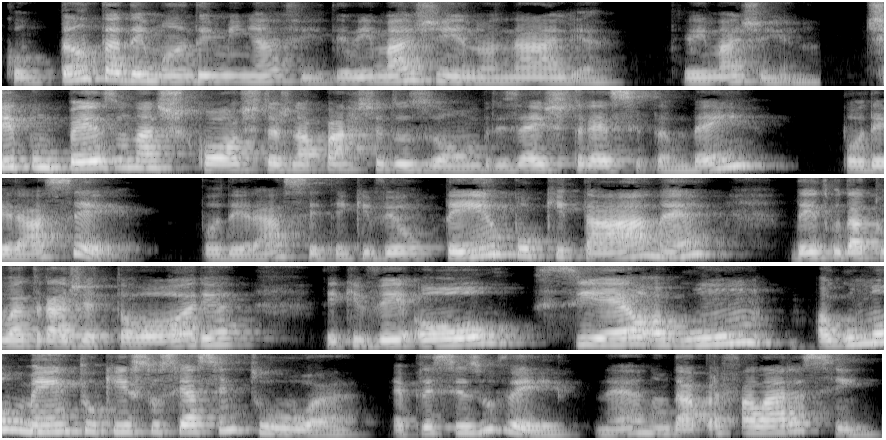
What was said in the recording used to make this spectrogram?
com tanta demanda em minha vida. Eu imagino, Anália, eu imagino. Tipo um peso nas costas, na parte dos ombros, é estresse também? Poderá ser, poderá ser. Tem que ver o tempo que está, né, dentro da tua trajetória, tem que ver, ou se é algum, algum momento que isso se acentua. É preciso ver, né? Não dá para falar assim.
